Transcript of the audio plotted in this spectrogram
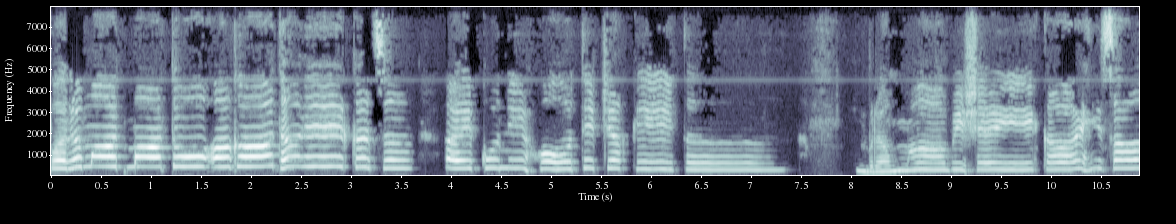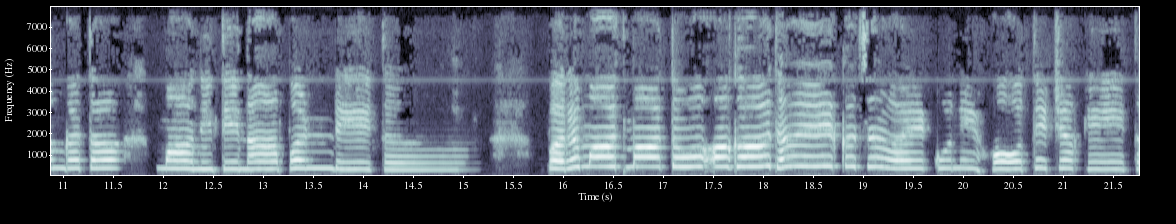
परमात्मा तो अगाध एकच ऐकून होते चकित. ब्रह्माविषयी काही सांगता मानिती ना पंडित. परमात्मा तो अगाध एकच ऐकून होते चकित.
